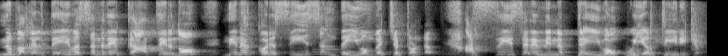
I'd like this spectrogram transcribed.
ഇന്ന് പകൽ ദൈവസന്നിധിയിൽ കാത്തിരുന്നോ? നിനക്കൊരു സീസൺ ദൈവം വെച്ചിട്ടുണ്ട്. ആ സീസണിൽ നിന്നെ ദൈവം ഉയർത്തിയിരിക്കും.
